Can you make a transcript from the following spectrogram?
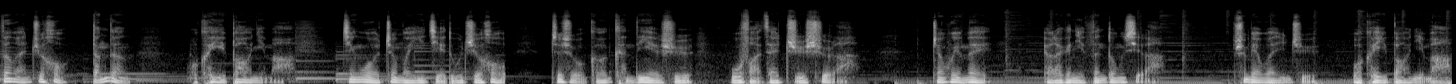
分完之后，等等，我可以抱你吗？经过这么一解读之后，这首歌肯定也是无法再直视了。张惠妹要来跟你分东西了，顺便问一句，我可以抱你吗？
